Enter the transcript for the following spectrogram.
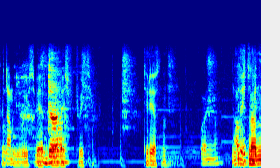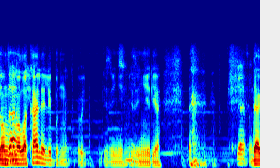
как да. вы в себя да. Интересно. Прикольно. Ну, а то вот есть на, на, на локале, либо на... Ой, извини, извини, извини Илья. Да,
